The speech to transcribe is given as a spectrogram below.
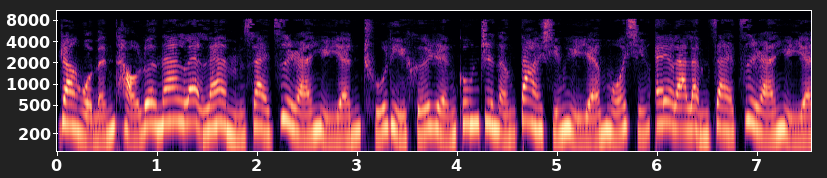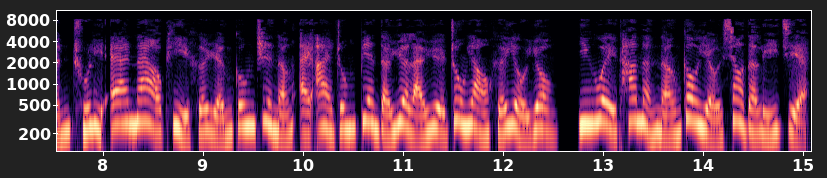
让我们讨论 LLM 在自然语言处理和人工智能大型语言模型 LLM 在自然语言处理 NLP 和人工智能 AI 中变得越来越重要和有用，因为它们能够有效地理解、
